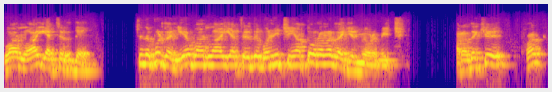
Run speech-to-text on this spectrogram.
varlığa getirdi. Şimdi burada niye varlığa getirdi, bunun için yaptı oralara da girmiyorum hiç. Aradaki fark,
